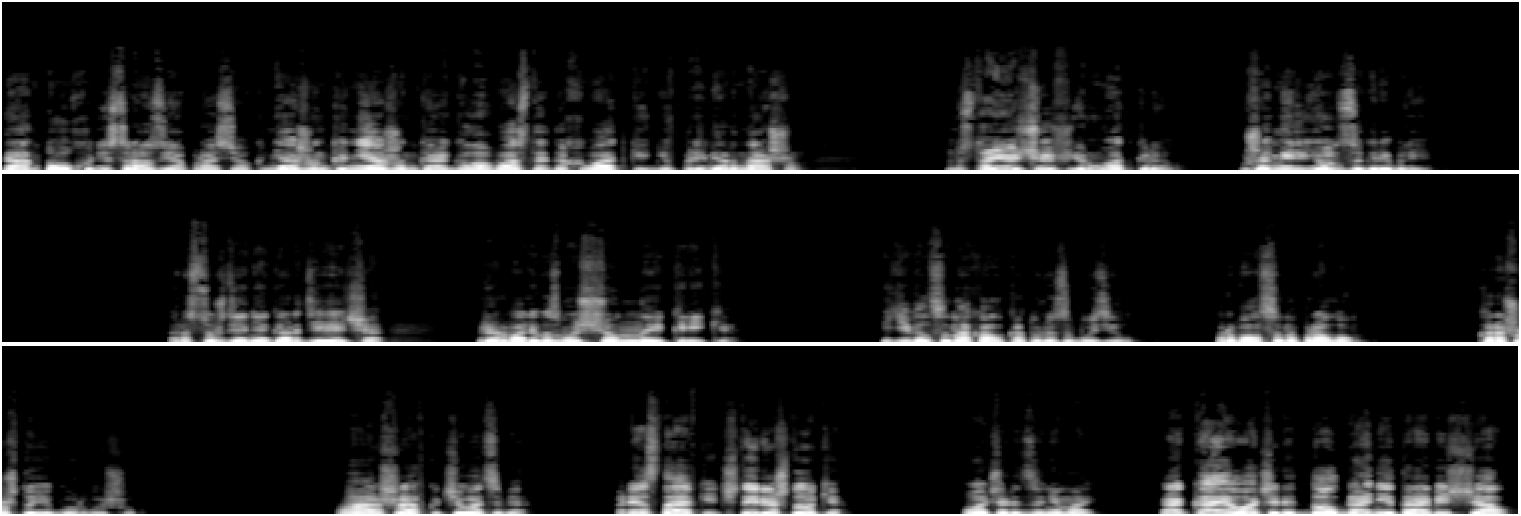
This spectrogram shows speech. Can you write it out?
И Антоху не сразу я просек. Неженка-неженка, а головастый до хватки не в пример нашим. Настоящую фирму открыл. Уже миллион загребли. Рассуждения Гордеича прервали возмущенные крики. Явился нахал, который забузил. Рвался на пролом. Хорошо, что Егор вышел. — А, Шавка, чего тебе? — Приставки, четыре штуки. — Очередь занимай. — Какая очередь? Долго они-то обещал.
